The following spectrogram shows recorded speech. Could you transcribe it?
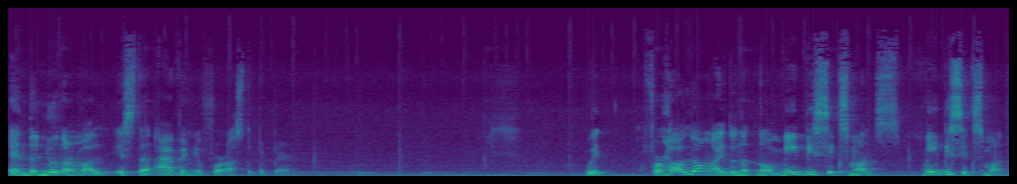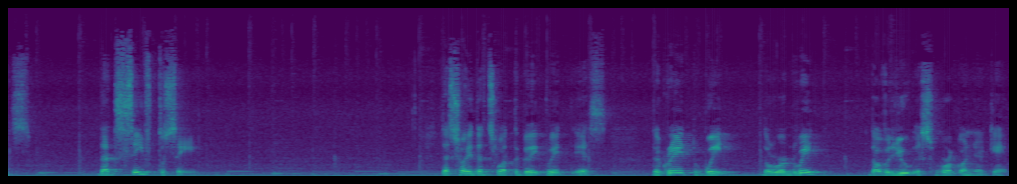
And the new normal is the avenue for us to prepare. With for how long I do not know. Maybe 6 months. Maybe 6 months. That's safe to say. That's why that's what the great wait is. The great wait, the word wait, W is work on your game.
